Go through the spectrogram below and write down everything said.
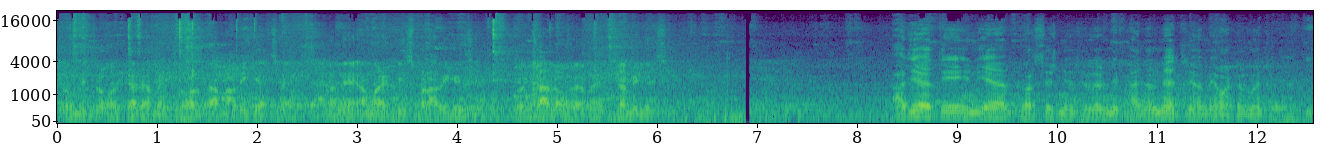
તો મિત્રો, અત્યારે અમે ધ્રોલ ગામ આવી ગયા છે અને અમારી ડીશ પણ આવી ગઈ છે. તો ચાલો હવે અમે જમી લઈશું. આજે હતી ઇન્ડિયા વર્સિસ ન્યુઝીલેન્ડની ફાઇનલ મેચ જે અમે હોટલમાં જોઈ હતી.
